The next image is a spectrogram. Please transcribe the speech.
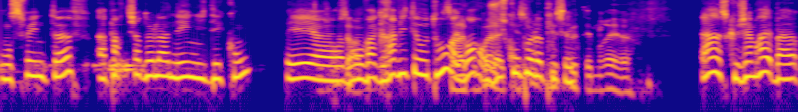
on se fait une teuf. À partir de là, naît une idée con. Et euh, on va graviter autour et voir jusqu'où on peut le qu'est-ce pousser. que t'aimerais, euh, Ah, ce que j'aimerais, bah,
